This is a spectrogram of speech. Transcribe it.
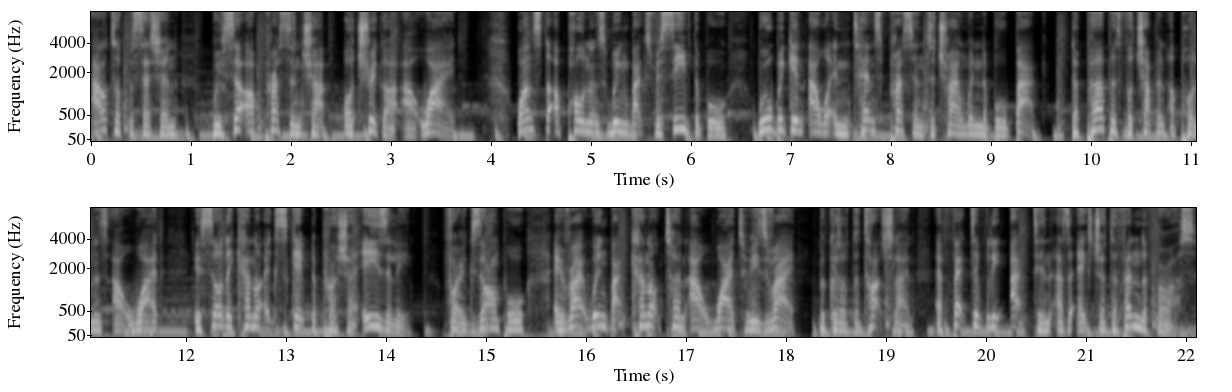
Out of possession, we've set our pressing trap or trigger out wide. Once the opponent's wingbacks receive the ball, we'll begin our intense pressing to try and win the ball back. The purpose for trapping opponents out wide is so they cannot escape the pressure easily. For example, a right wingback cannot turn out wide to his right because of the touchline, effectively acting as an extra defender for us.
